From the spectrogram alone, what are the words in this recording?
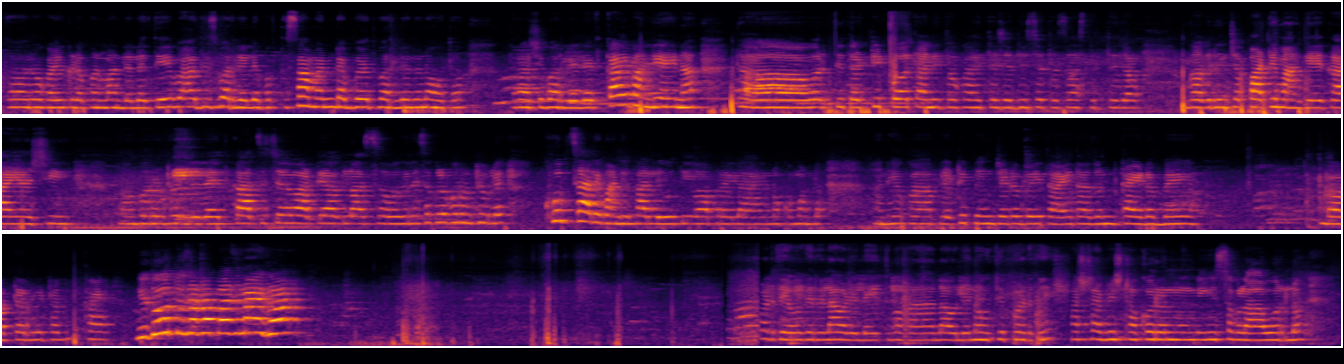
तर बघा इकडं पण बांधलेले ते आधीच भरलेले फक्त सामान डब्यात भरलेलं नव्हतं. तर असे भरलेले आहेत. काय भांडी आहे ना त्या वरती तर टिपत आणि तो काय त्याच्या दिसतच असतात. त्याच्या घागरींच्या पाठीमागे काय अशी भरून ठेवलेले आहेत. काचेच्या वाट्या ग्लास वगैरे सगळं भरून ठेवलं आहे खूप सारे भांडी काढली होती वापरायला आहे नको म्हणलं. आणि आपले टिफिनचे डबे इथं आहेत. अजून काही डबे? बॉटल बिटल काय? निधू तुझा डब्बाच नाही का पडदे वगैरे लावलेले आहेत. बघा लावले नव्हते पडदे. नाश्ता बिष्टा करून मग मी सगळं आवरलं.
